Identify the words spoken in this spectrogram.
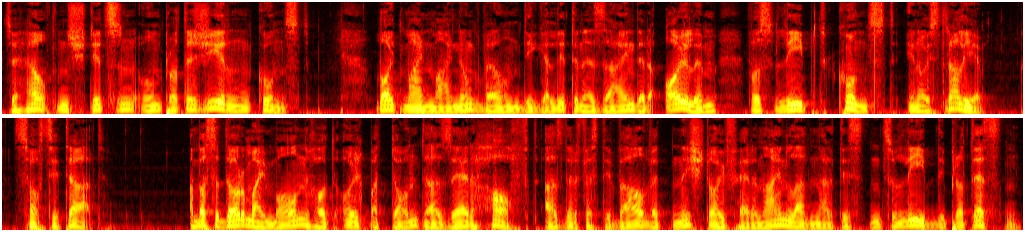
zu helfen, stützen und protegieren Kunst. Laut mein Meinung wollen die Gelittene sein der Eulim, was liebt Kunst in Australien. Soft Zitat. Ambassador Maimon hat euch betont, dass er hofft, als der Festival wird nicht aufhören einladen, Artisten zu lieb, die Protesten.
